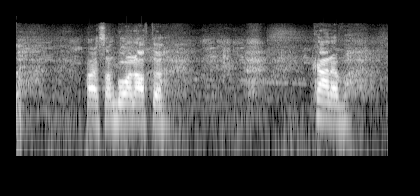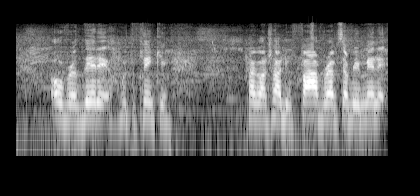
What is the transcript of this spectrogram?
All right, so I'm going off the kind of overdid it with the thinking. I'm gonna try to do five reps every minute.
